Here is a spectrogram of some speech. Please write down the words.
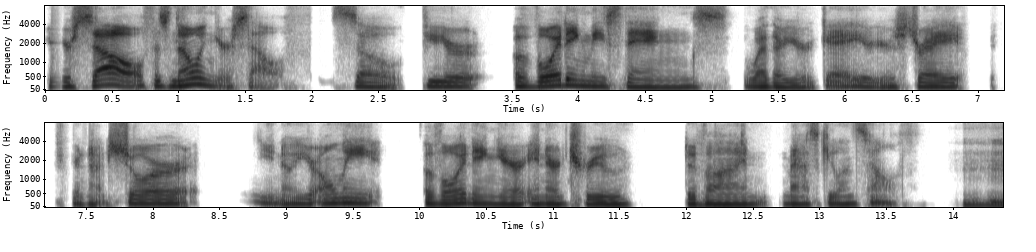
yourself is knowing yourself. So if you're avoiding these things, whether you're gay or you're straight, if you're not sure, you know, you're only avoiding your inner true divine masculine self. Mm-hmm.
